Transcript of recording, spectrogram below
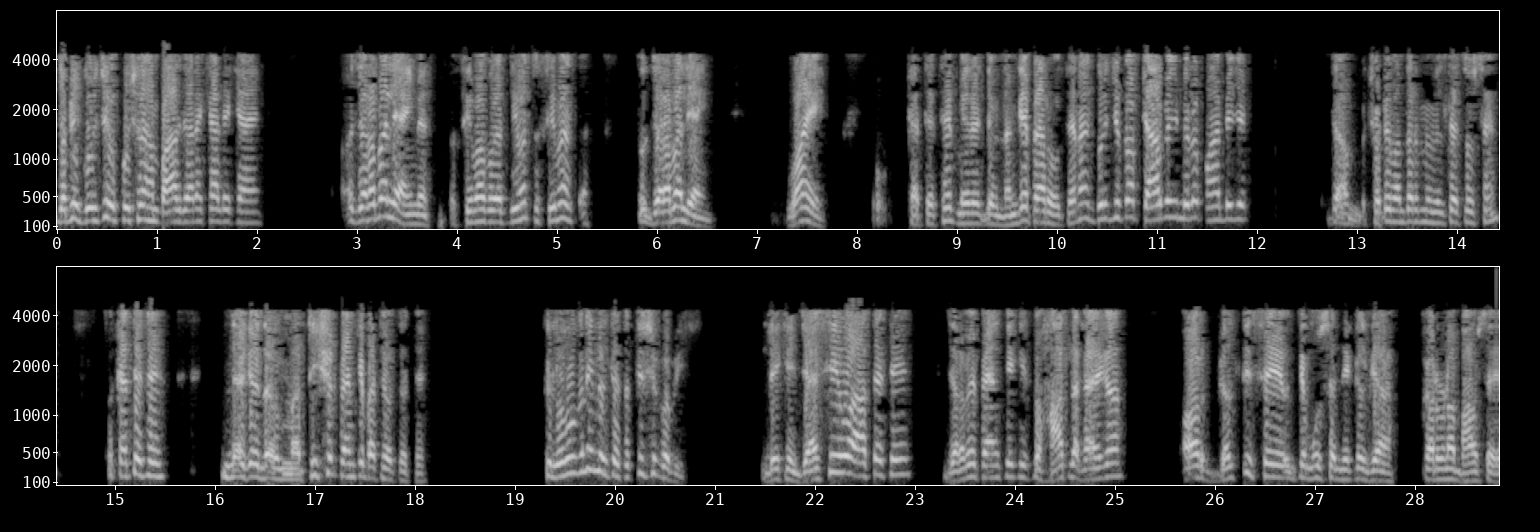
जब भी गुरु जी को पूछ रहे हम बाहर जा रहे हैं, क्या लेके आए? जराबा ले आई मैं। सीमा को रहती हूँ तो सीमा तो जराबा ले आई। वाई कहते थे, मेरे जब नंगे पैर होते ना गुरु जी को आप चार बजे मिलो, पाँच बजे, जब छोटे मंदिर में मिलते थे उस टाइम तो कहते थे टी शर्ट पहन के बैठे होते थे तो लोगों को नहीं मिलते थे, किसी को भी। लेकिन जैसे ही वो आते थे, जरबे पहन के कि तो हाथ लगाएगा, और गलती से उनके मुँह से निकल गया, करुणा भाव से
